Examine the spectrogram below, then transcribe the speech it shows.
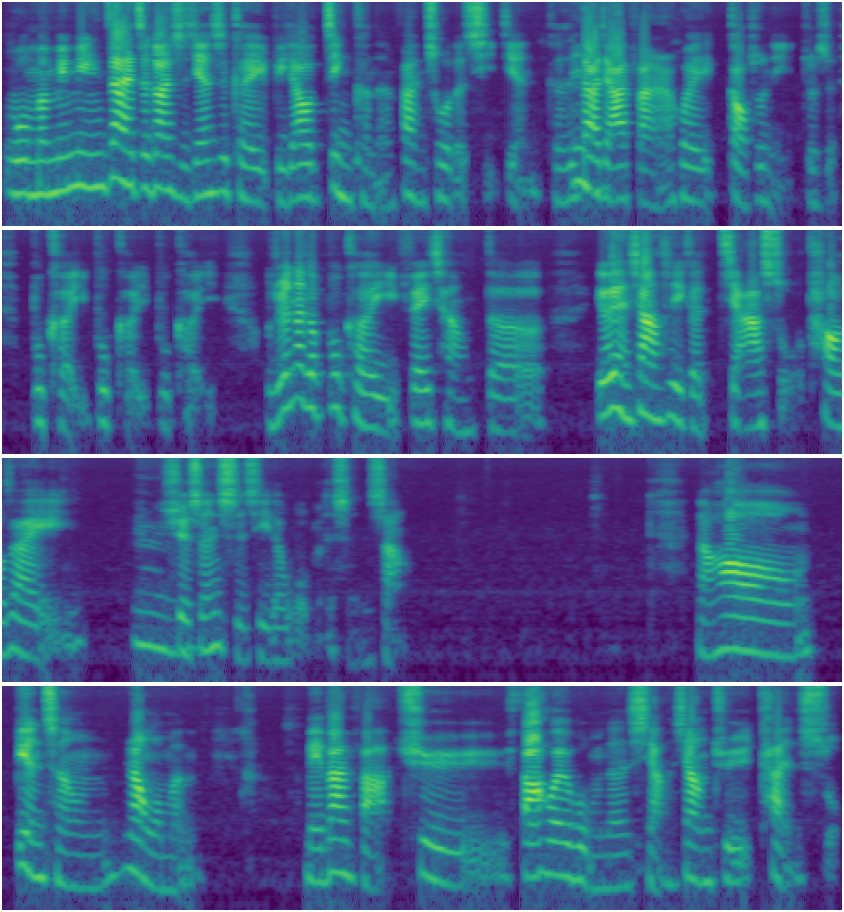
我们明明在这段时间是可以比较尽可能犯错的期间，可是大家反而会告诉你，就是不可以，不可以，不可以。我觉得那个不可以非常的有点像是一个枷锁套在嗯学生时期的我们身上，然后变成让我们没办法去发挥我们的想象去探索。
